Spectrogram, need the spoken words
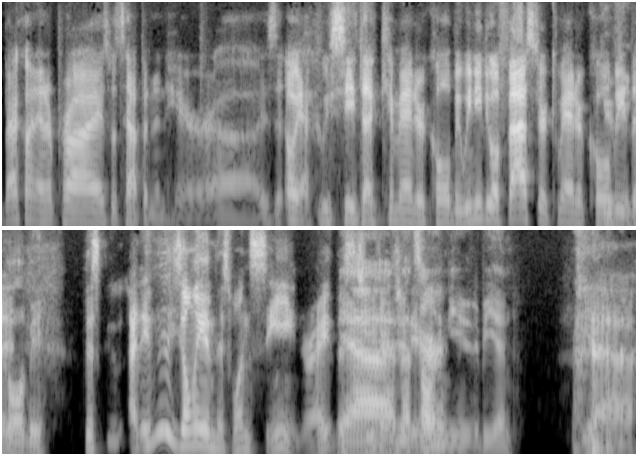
back on Enterprise, what's happening here? Uh, is it? Oh yeah, we see that Commander Colby. We need to go faster, Commander Colby. Goofy The, Colby. this I think he's only in this one scene, right? This yeah, that's all he needed to be in. yeah,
